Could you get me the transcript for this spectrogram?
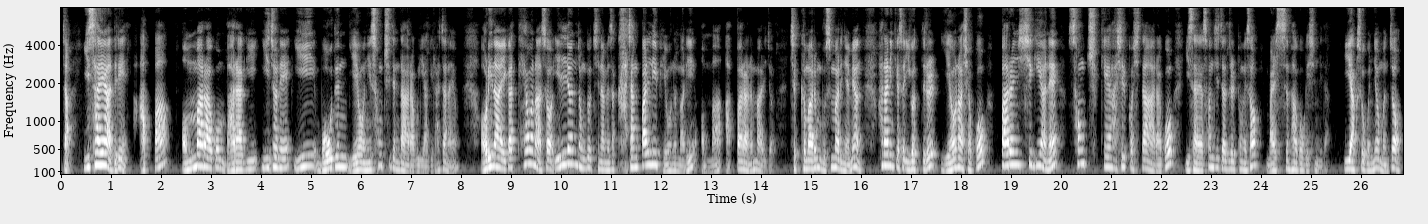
자, 이사의 아들이 아빠, 엄마라고 말하기 이전에 이 모든 예언이 성취된다라고 이야기를 하잖아요. 어린아이가 태어나서 1년 정도 지나면서 가장 빨리 배우는 말이 엄마, 아빠라는 말이죠. 즉, 그 말은 무슨 말이냐면 하나님께서 이것들을 예언하셨고 빠른 시기 안에 성취케 하실 것이다 라고 이사야 선지자들을 통해서 말씀하고 계십니다. 이 약속은요, 먼저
